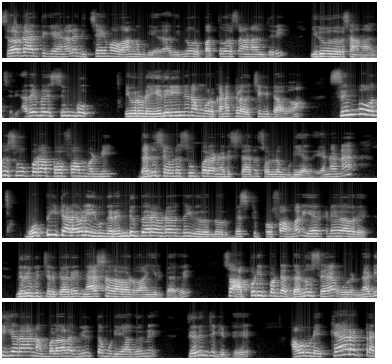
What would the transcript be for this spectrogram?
சிவகார்த்திகேயனால் நிச்சயமாக வாங்க முடியாது. அது இன்னும் ஒரு பத்து வருஷம் ஆனாலும் சரி இருபது வருஷம் ஆனாலும் சரி. அதே மாதிரி சிம்பு இவருடைய எதிரின்னு நம்ம ஒரு கணக்கில் வச்சுக்கிட்டாலும் சிம்பு வந்து சூப்பராக பெர்ஃபார்ம் பண்ணி தனுஷை விட சூப்பராக நடிச்சிட்டாருன்னு சொல்ல முடியாது. என்னன்னா ஒப்பீட்டு அளவில் இவங்க ரெண்டு பேரை விட வந்து இவர் வந்து ஒரு பெஸ்ட் பெர்ஃபார்மர் ஏற்கனவே அவர் நிரூபிச்சிருக்காரு நேஷனல் அவார்டு வாங்கியிருக்காரு. ஸோ அப்படிப்பட்ட தனுஷை ஒரு நடிகராக நம்மளால் வீழ்த்த முடியாதுன்னு தெரிஞ்சுக்கிட்டு அவருடைய கேரக்டரை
